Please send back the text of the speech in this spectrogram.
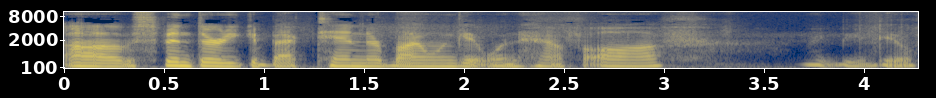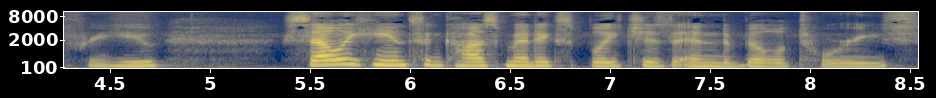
Uh, spend 30, get back 10, or buy one, get one half off. Might be a deal for you. Sally Hansen Cosmetics Bleaches and Depilatories.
